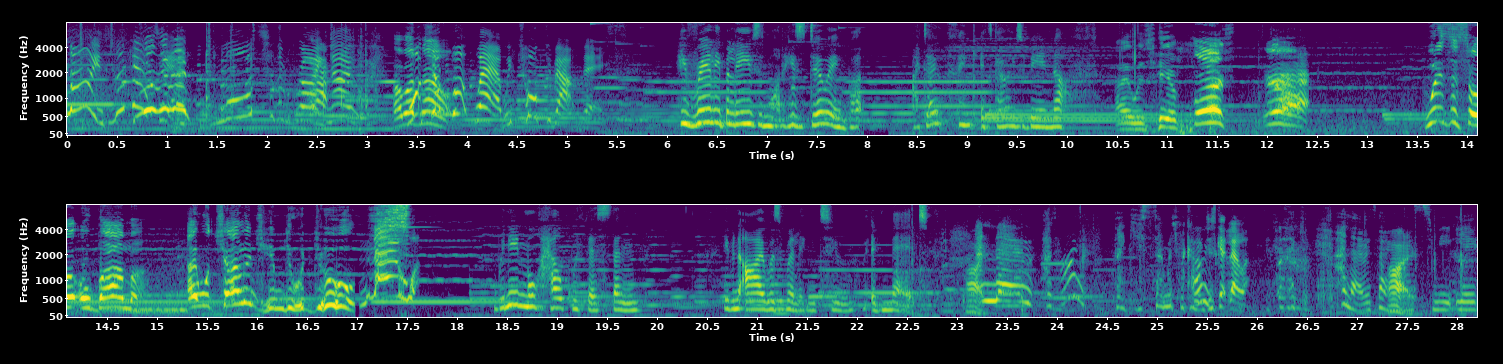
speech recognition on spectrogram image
blind? Look at it. More to the right. No. How about What's now? your footwear? We've talked about this. He really believes in what he's doing, but I don't think it's going to be enough. I was here first. Ah. What is this, Obama? I will challenge him to a duel. No. We need more help with this than even I was willing to admit. Hello. Hi. Thank you so much for coming. Just get lower. Thank you. Hello, it's very Hi. nice to meet you.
